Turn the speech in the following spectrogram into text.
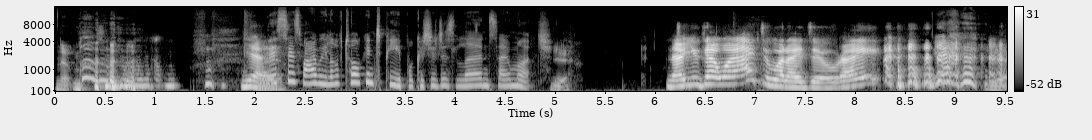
no Yeah. This is why we love talking to people because you just learn so much. yeah Now you get why I do what I do, right? Yeah. Yeah.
